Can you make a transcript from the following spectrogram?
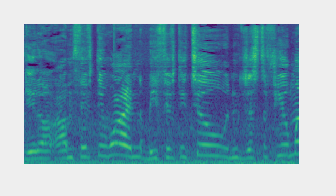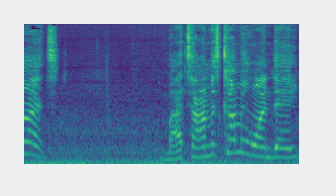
you know, I'm 51, I'll be 52 in just a few months. My time is coming one day.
